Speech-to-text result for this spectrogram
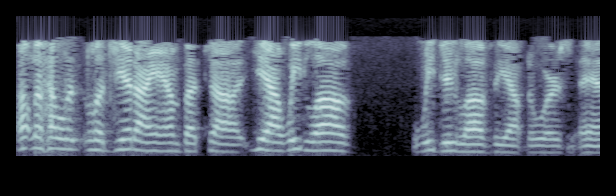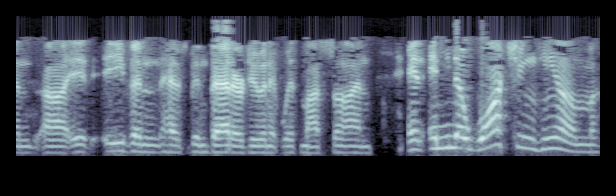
I don't know how le- legit I am, but uh yeah, we love. We do love the outdoors, and uh it even has been better doing it with my son. And and you know, watching him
